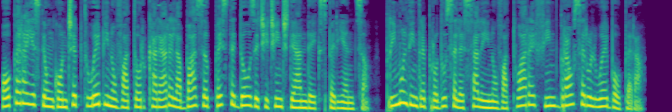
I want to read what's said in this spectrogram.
Opera este un concept web inovator care are la bază peste 25 de ani de experiență, primul dintre produsele sale inovatoare fiind browserul web Opera.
